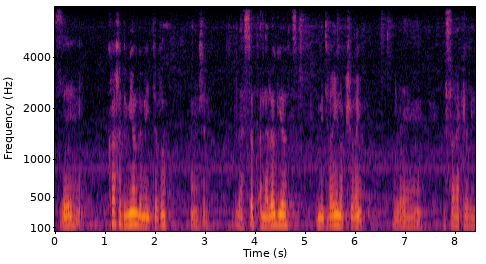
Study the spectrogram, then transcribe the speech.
זה כוח הדמיון במיטבו. לעשות אנלוגיות מדברים לא קשורים. לעשרה כללים.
